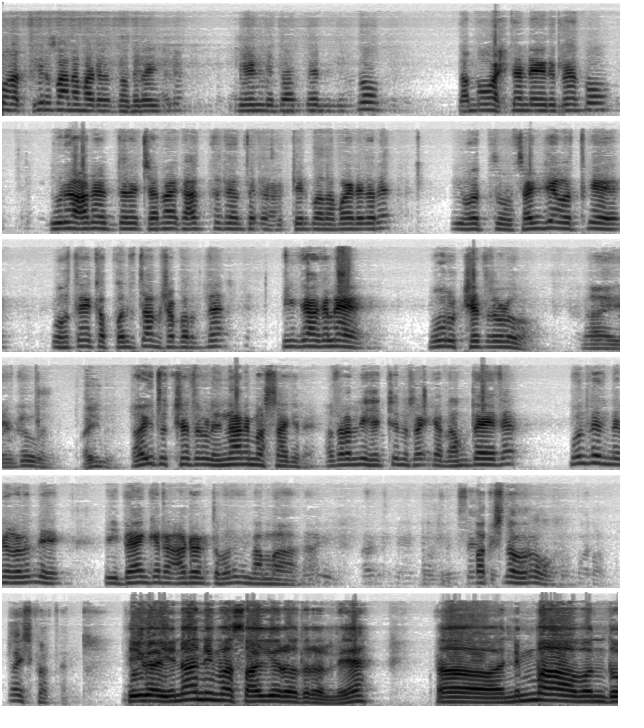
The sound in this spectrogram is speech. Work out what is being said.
ಕೂಡ ತೀರ್ಮಾನ ಮಾಡಿರೋದಂದ್ರೆ ನಮ್ಮ ವಶದಲ್ಲೇ ಇರಬೇಕು. ದೂರ ಆಡಳಿತದಲ್ಲಿ ಚೆನ್ನಾಗಿ ಆಗ್ತದೆ ಅಂತ ತೀರ್ಮಾನ ಮಾಡಿದ್ದಾರೆ. ಇವತ್ತು ಸಂಜೆ ಹೊತ್ತಿಗೆ ಬಹುತೇಕ ಫಲಿತಾಂಶ ಬರುತ್ತೆ. ಈಗಾಗಲೇ ಮೂರು ಕ್ಷೇತ್ರಗಳು ಆ, ಇದು ಐದು. ಕ್ಷೇತ್ರಗಳು ಇನಾನಿಮಸ್ ಆಗಿದೆ. ಅದರಲ್ಲಿ ಹೆಚ್ಚಿನ ಸಂಖ್ಯೆ ನಮ್ಮದೇ ಇದೆ. ಮುಂದಿನ ದಿನಗಳಲ್ಲಿ ಈ ಬ್ಯಾಂಕಿನ ಆಡಳಿತವನ್ನು ನಮ್ಮ ಪಕ್ಷದವರು ವಹಿಸ್ಕೊಳ್ತಾರೆ. ಈಗ ಇನಾನಿಮಸ್ ಆಗಿರೋದ್ರಲ್ಲಿ ಆ, ನಿಮ್ಮ ಒಂದು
